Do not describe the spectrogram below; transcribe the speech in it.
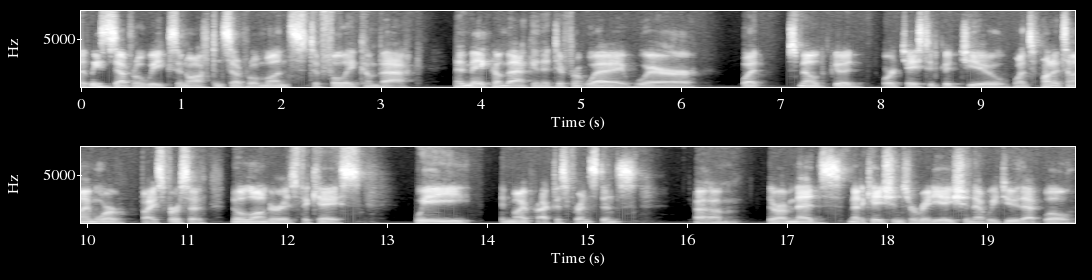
at least several weeks and often several months to fully come back. And may come back in a different way where what smelled good or tasted good to you once upon a time or vice versa no longer is the case. We in my practice for instance um, there are meds medications or radiation that we do that will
